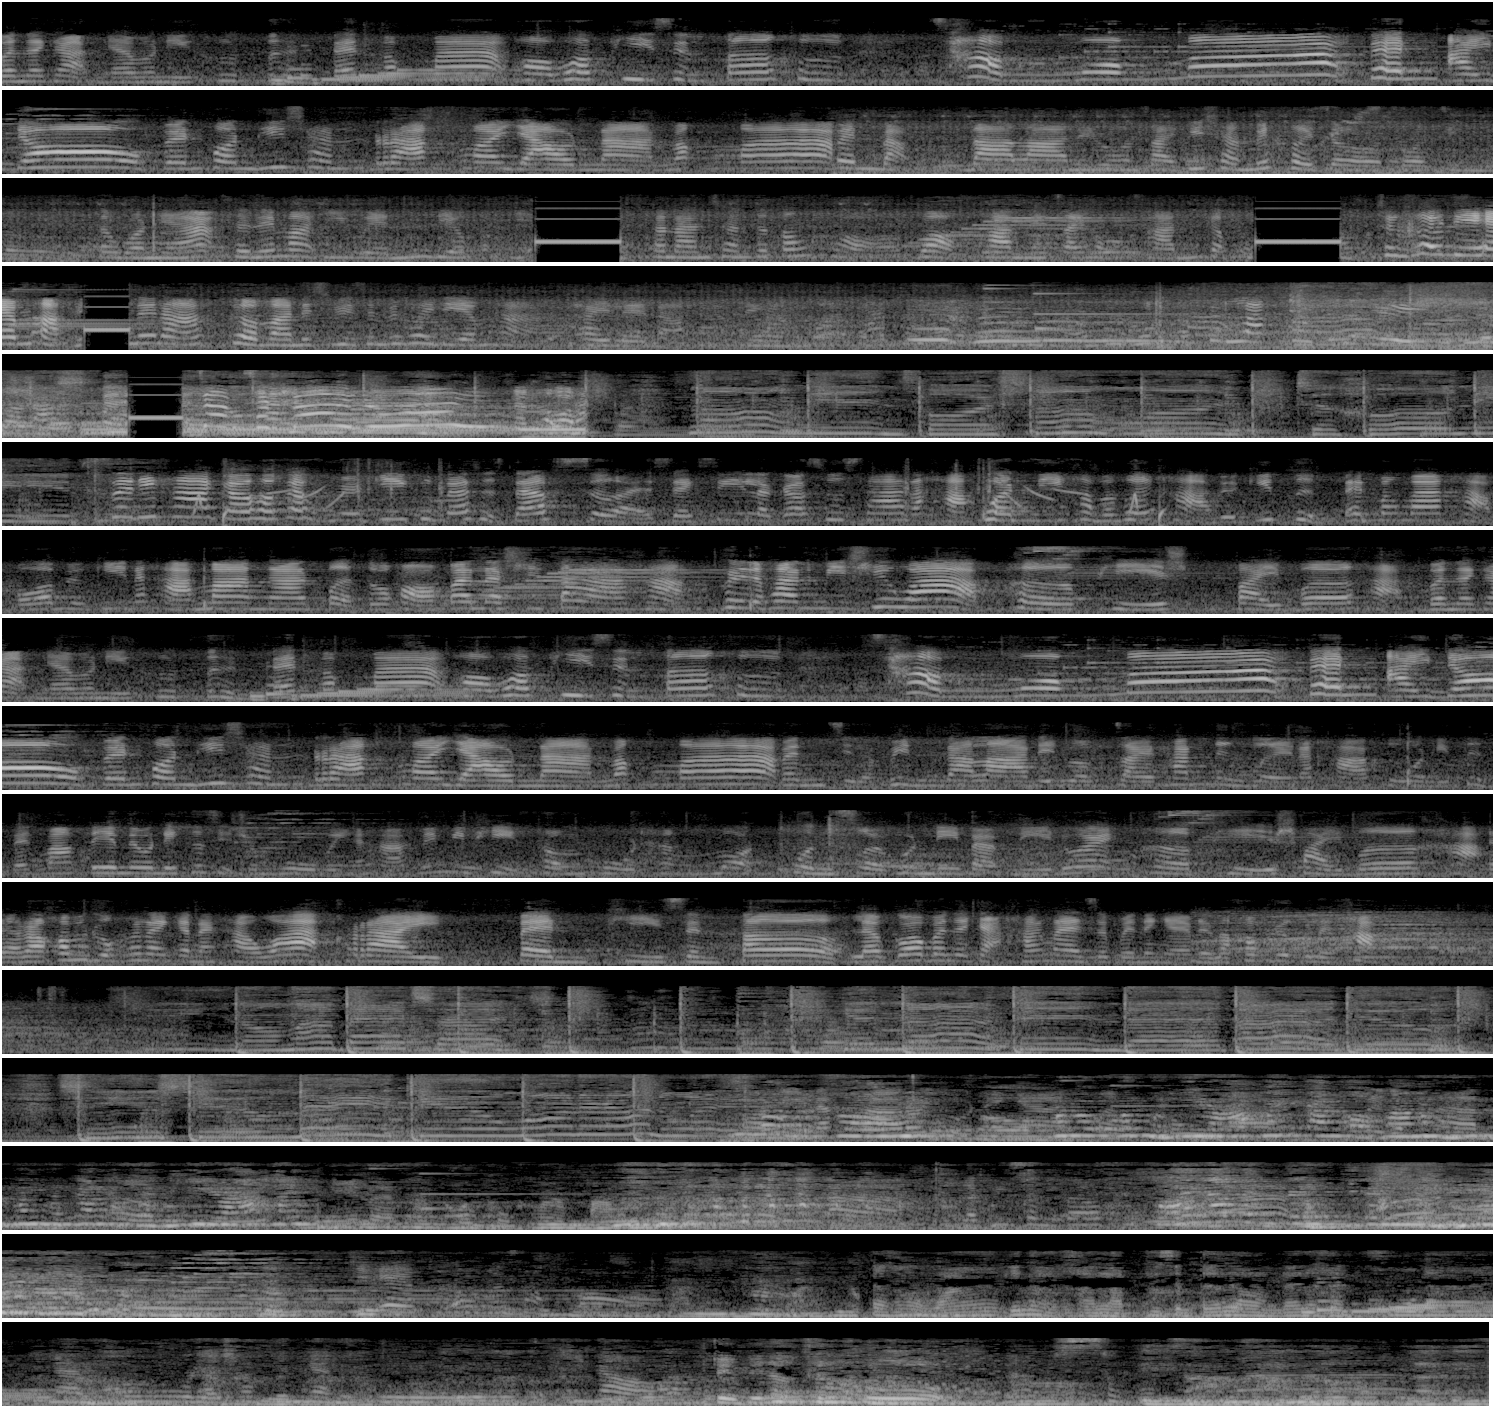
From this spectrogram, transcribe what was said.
บรรยากาศงานวันนี้คือตื่นเต้นมากๆ เพราะว่าพรีเซนเตอร์คือฉ่ำมงมาก เป็นไอดอล เป็นคนที่ฉันรักมายาวนานมากๆ เป็นแบบดาราในดวงใจที่ฉันไม่เคยเจอตัวจริงเลย แต่วันนี้ฉันได้มาอีเวนต์เดียวกับพี่ฉะนั้นฉันจะต้องขอบอกความในใจของฉันกับฉันเคยดีเอ็มหาพี่ด้วยนะ เกิดมาในชีวิตฉันไม่เคยดีเอ็มหาใครเลยนะจริง ฉันรักเขาจริงจำฉันได้ด้วย สวัสดีค่ะเกาพบกับบิวกี้คือแม่สุดแซ่บสวยเซ็กซี่แล้วก็ซูซ่านะคะ วันนี้ค่ะเพื่อนๆค่ะบิวกี้ตื่นเต้นมากๆค่ะ เพราะว่าบิวกี้นะคะ มางานเปิดตัวของปานาชิตาค่ะ ผลิตภัณฑ์มีชื่อว่า Per Peach Fiber ค่ะ บรรยากาศงานวันนี้คือตื่นเต้นมากๆ เพราะว่าพรีเซนเตอร์คือฉ่ำมงมาก เป็นไอดอล เป็นคนที่ฉันรักมายาวนานมาก ๆ เป็นศิลปินดาราในดวงใจท่านหนึ่งเลยนะคะ คือวันนี้ตื่นเต้นมากเตรียมในวันนี้คือสีชมพูไปนะคะ ไม่มีผีชมพูทั้งหมดหุ่นสวยหุ่นดีแบบนี้ด้วย Per Peach Fiber ค่ะ เดี๋ยวเราเข้าไปดูข้างในกันนะคะว่าใครเป็นพรีเซนเตอร์แล้วก็บรรยากาศข้างในจะเป็นยังไง เดี๋ยวเราเข้าไปดูกันเลยค่ะ on my นนี้นะคะ เราอยู่ในงานมันเปิดมันเหมือนยีราฟไหมการออกมามันเหมือนมันเหมือนการออกแบบยีราฟไหมนี่เลยผมควบคุมมาปั๊บอ่าและพรีเซนเตอร์คือขอให้เราเป็นเป็นเป็นเหมือนยีราฟพี่เอคือเอามาสองปอกแต่เขาบอกว่าพี่หน่อยคะรับพรีเซนเตอร์ลองได้นะคะคู่ได้ งานคู่แล้วชอบขึ้นงานคู่พี่น้องฟิลพี่น้องขึ้นคู่สุขมาก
